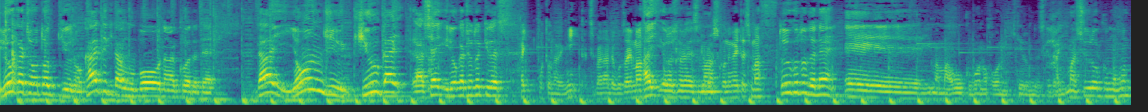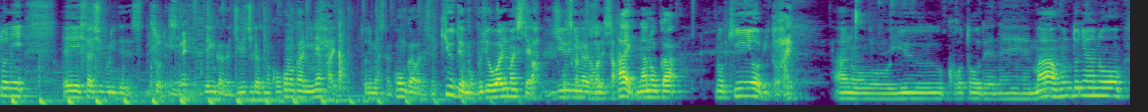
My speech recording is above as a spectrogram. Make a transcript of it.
医療課長特急の帰ってきた無謀な企て、第49回、いらっしゃい、医療課長特急です。はい、お隣に立花でございます。はい、よろしくお願いしますよろしく。お願いいたします。ということでね、えー、今、まあ、大久保の方に来てるんですけども、まあ、収録も本当に、えー、久しぶりでですね。そうですねえー前回が11月の9日にね、はい撮りました。今回はですね、9点も無事終わりまして、あお疲れ様でしたはい、7日の金曜日と、はいあのーいうことでね、まあ、本当にあの、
